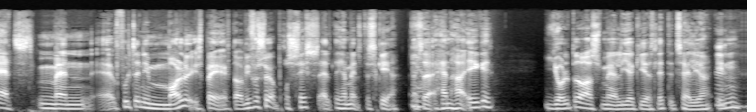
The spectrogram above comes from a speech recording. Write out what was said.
at man er fuldstændig målløs bagefter, og vi forsøger at processe alt det her, mens det sker. Ja. Altså, han har ikke hjulpet os med at lige at give os lidt detaljer, mm. inden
